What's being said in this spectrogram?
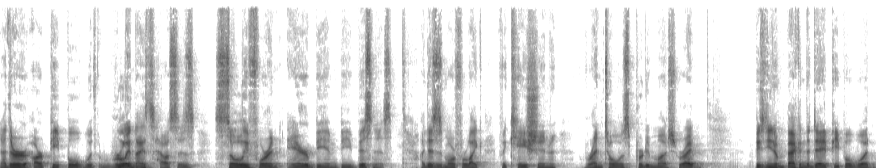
now there are people with really nice houses solely for an airbnb business like this is more for like vacation rentals pretty much right because you know back in the day people would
